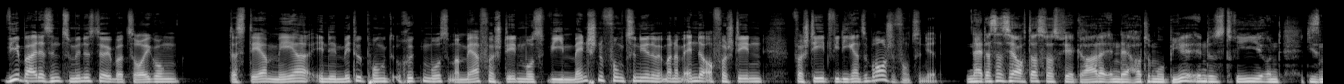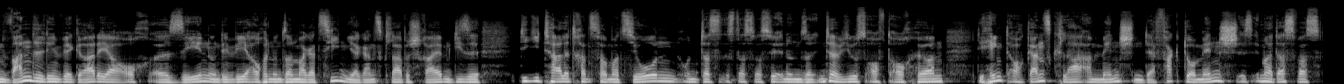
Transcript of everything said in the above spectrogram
wir beide sind zumindest der Überzeugung, dass der mehr in den Mittelpunkt rücken muss, man mehr verstehen muss, wie Menschen funktionieren, damit man am Ende auch verstehen, versteht, wie die ganze Branche funktioniert. Na, das ist ja auch das, was wir gerade in der Automobilindustrie und diesen Wandel, den wir gerade ja auch äh, sehen und den wir ja auch in unseren Magazinen ja ganz klar beschreiben, diese digitale Transformation und das ist das, was wir in unseren Interviews oft auch hören, die hängt auch ganz klar am Menschen. Der Faktor Mensch ist immer das, was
